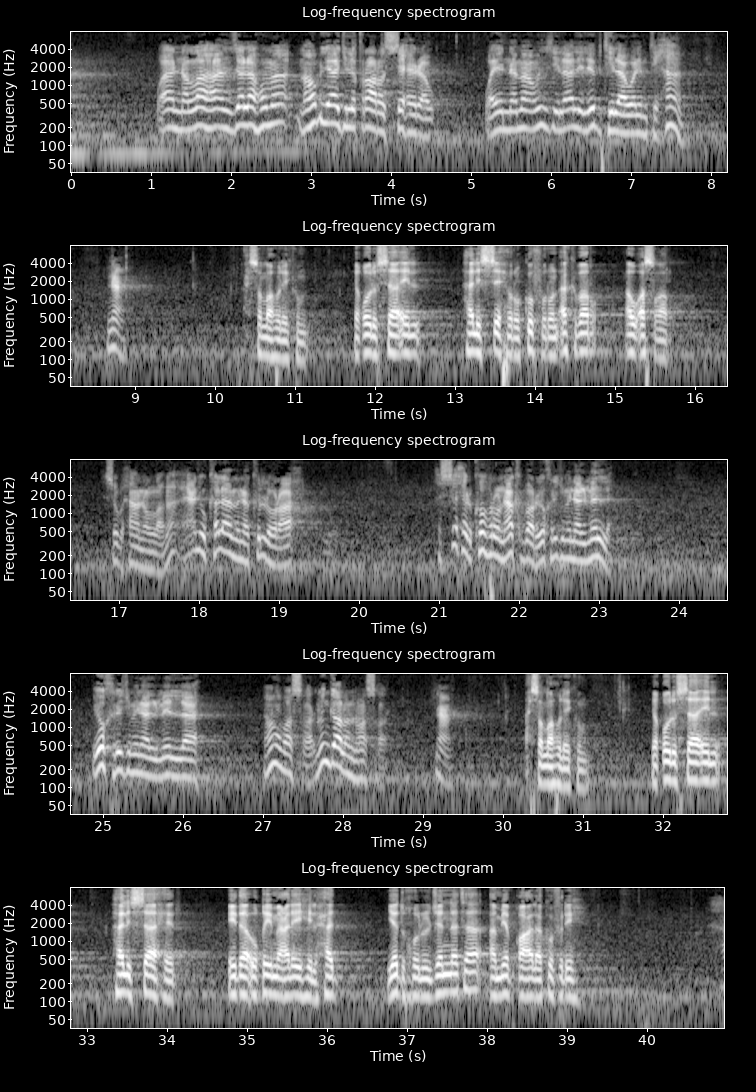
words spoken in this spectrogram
وأن الله أنزلهما ما هو لأجل إقرار السحر أو وإنما أنزل للابتلاء والامتحان. نعم. أحسن الله إليكم. يقول السائل هل السحر كفر أكبر أو أصغر؟ سبحان الله يعني كلامنا كله راح. السحر كفر أكبر يخرج من الملة. يخرج من الملة. ما هو أصغر؟ من قال أنه أصغر؟ نعم. أحسن الله إليكم. يقول السائل هل الساحر إذا أقيم عليه الحد يدخل الجنة أم يبقى على كفره؟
